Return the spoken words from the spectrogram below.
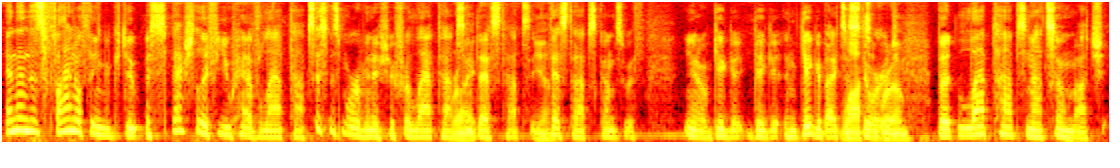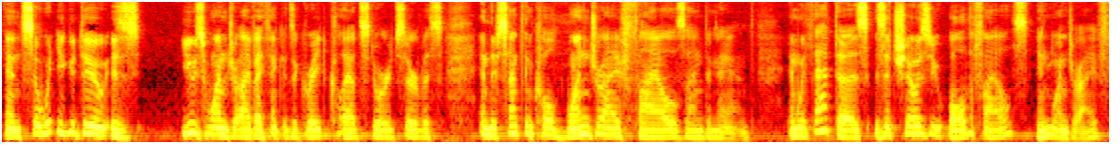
And then this final thing you could do, especially if you have laptops. This is more of an issue for laptops and desktops. Yeah. Desktops comes with, you know, giga, giga and gigabytes Lots of of storage. room. But laptops not so much. And so what you could do is use OneDrive. I think it's a great cloud storage service. And there's something called OneDrive Files on Demand. And what that does is it shows you all the files in OneDrive.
